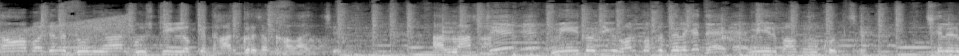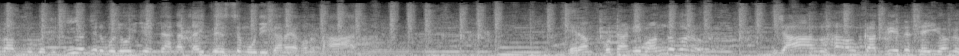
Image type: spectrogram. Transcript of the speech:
কামাবার জন্য দুনিয়ার গোষ্ঠীর লোককে ধার করে সব খাওয়াচ্ছে। আর লাস্টে মেয়ে তো ওইদিকে ঘর করতে চলে গেছে, মেয়ের বাপ মুখ হচ্ছে, ছেলের বাপ মুখ হচ্ছে। কি হচ্ছে? বলছে? ওই যে টাকা চাইতে এসছে, মুদিখানা এখনও ধার। এরম ফোটানি বন্ধ করো। যা আল্লাহ কাজ দিয়েছে, সেইভাবে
